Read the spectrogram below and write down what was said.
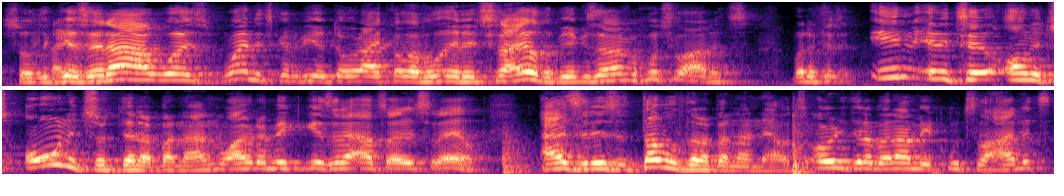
So the But- gezerah was when it's going to be a deoraita level in Israel. To be a gezerah mechutz laaretz. But if it's in, in it's on its own, it's a derabanan. Why would I make a gezerah outside Israel? As it is a double derabanan now. It's already derabanan mechutz laaretz.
